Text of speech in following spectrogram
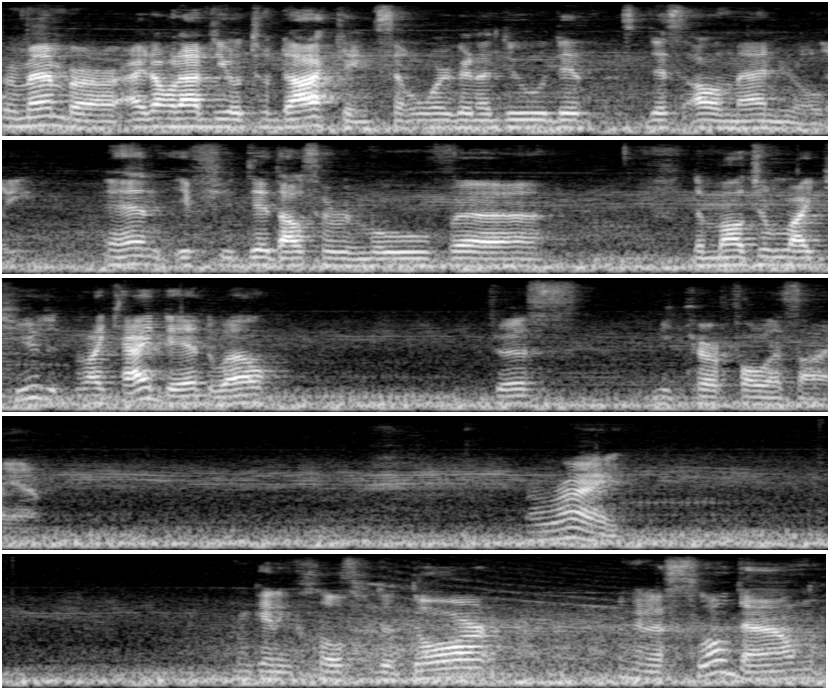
Remember, I don't have the auto docking, so we're gonna do this, this all manually. And if you did also remove uh, the module like you, like I did, well, Just be careful as I am. Alright. I'm getting close to the door. I'm gonna slow down.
